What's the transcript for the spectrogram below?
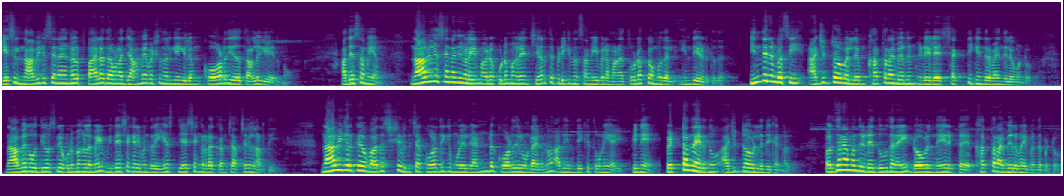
കേസിൽ നാവികസേനാംഗങ്ങൾ പലതവണ ജാമ്യാപേക്ഷ നൽകിയെങ്കിലും കോടതി ഇത് തള്ളുകയായിരുന്നു. അതേസമയം നാവികസേനാംഗങ്ങളെയും അവരുടെ കുടുംബങ്ങളെയും ചേർത്ത് പിടിക്കുന്ന സമീപനമാണ് തുടക്കം മുതൽ ഇന്ത്യ എടുത്തത് ഇന്ത്യൻ എംബസി അജിറ്റോവലിലും ഖത്തർ അമീറിനും ഇടയിലെ ശക്തി കേന്ദ്രമായി നിലകൊണ്ടു. നാവിക ഉദ്യോഗസ്ഥരുടെ കുടുംബങ്ങളുമായി വിദേശകാര്യമന്ത്രി എസ് ജയശങ്കർ അടക്കം ചർച്ചകൾ നടത്തി. നാവികർക്ക് വധശിക്ഷ വിധിച്ച കോടതിക്ക് മുകളിൽ രണ്ട് കോടതികളുണ്ടായിരുന്നു അത് ഇന്ത്യയ്ക്ക് തുണിയായി. പിന്നെ പെട്ടെന്നായിരുന്നു അജിത് ഡോവലിന്റെ നീക്കങ്ങൾ. പ്രധാനമന്ത്രിയുടെ ദൂതനായി ഡോവൽ നേരിട്ട് ഖത്തർ അമീറുമായി ബന്ധപ്പെട്ടു.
